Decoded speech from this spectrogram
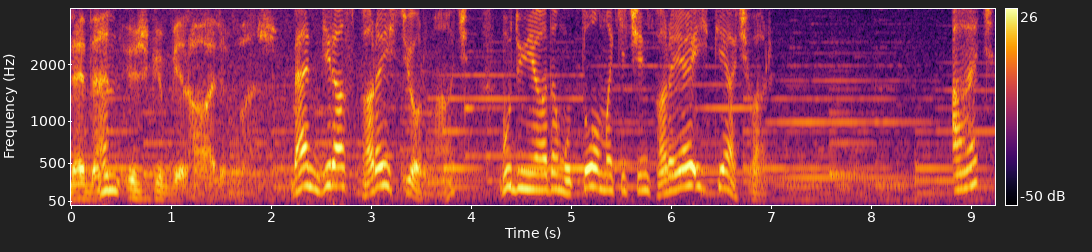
Neden üzgün bir halin var? Ben biraz para istiyorum ağaç. Bu dünyada mutlu olmak için paraya ihtiyaç var. Ağaç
